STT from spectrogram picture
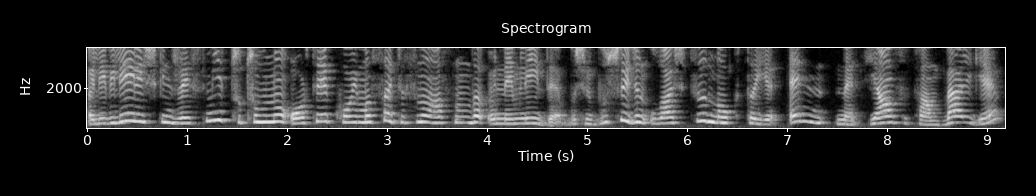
Aleviliğe ilişkin resmi tutumunu ortaya koyması açısından aslında önemliydi. Bu şimdi bu sürecin ulaştığı noktayı en net yansıtan belge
